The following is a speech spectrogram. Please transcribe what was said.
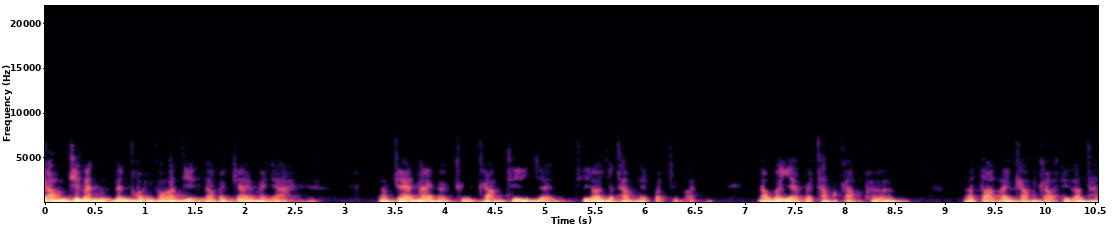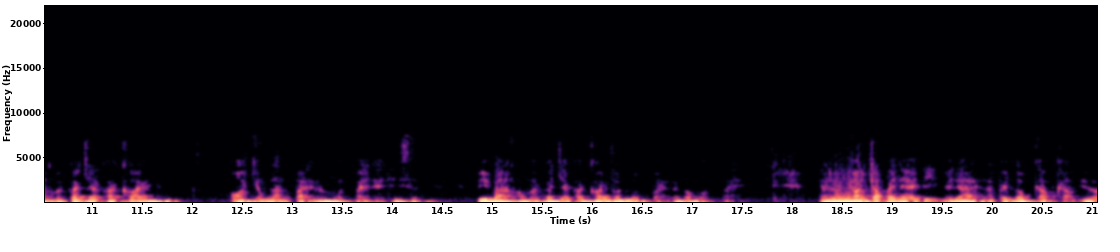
กรรมที่มันเป็นผลของอดีตเราไปแก้ไม่ได้ เราแก้ได้ก็คือกรรมที่จะที่เราจะทำในปัจจุบัน เราก็อย่าไปทำกรรมเพิ่ม แล้วต่อไปกรรมเก่าที่เราทำมันก็จะค่อยๆอ่อนกำลังไปแล้วหมดไปในที่สุด วิบากของมันก็จะค่อยๆลดลงไปแล้วก็หมดไปแต่เราย้อนกลับไปในอดีตไม่ได้ เราไปลบกรรมเก่าที่เรา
